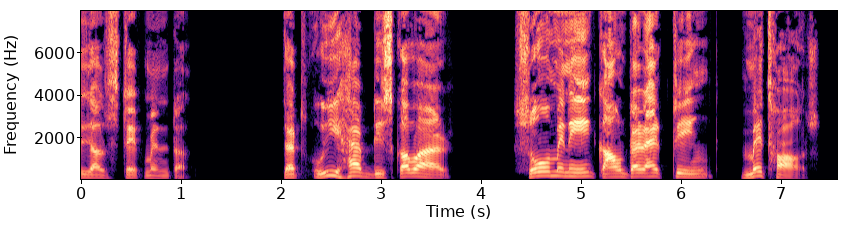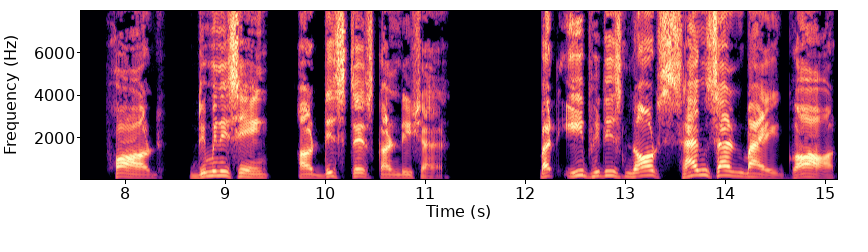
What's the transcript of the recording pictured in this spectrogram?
is our statement. That we have discovered so many counteracting methods for diminishing our distress condition. But if it is not sanctioned by God,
